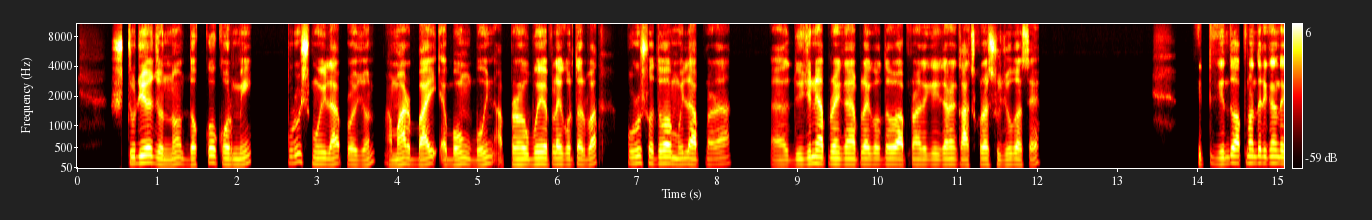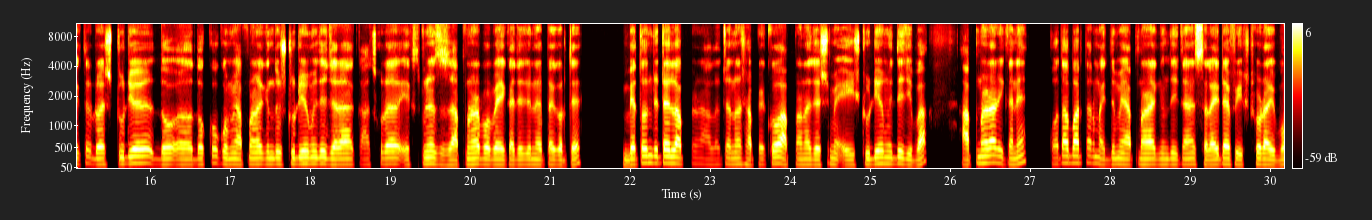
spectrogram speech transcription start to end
স্টুডিওর জন্য দক্ষ কর্মী পুরুষ মহিলা প্রয়োজন। আমার ভাই এবং বোন আপনারা উভয় অ্যাপ্লাই করতে পারবা। পুরুষ অথবা মহিলা আপনারা আহ, দুইজনই আপনারা এখানে অ্যাপ্লাই করতে পারবা। আপনাদের এখানে কাজ করার সুযোগ আছে। কিন্তু আপনাদের এখানে দেখতে স্টুডিও দক্ষ কর্মী আপনারা কিন্তু স্টুডিওর মধ্যে যারা কাজ করার এক্সপিরিয়েন্স আছে আপনারা পাবে এই কাজের জন্য অ্যাপ্লাই করতে। বেতন যেটা হলো আপনারা আলোচনা সাপেক্ষ আপনারা যে সময় এই স্টুডিওর মধ্যে যাবা আপনারা এখানে কথাবার্তার মাধ্যমে আপনারা কিন্তু এখানে স্যালারিটা ফিক্সড করাইব।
